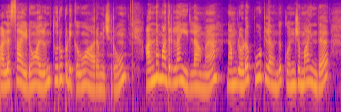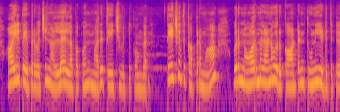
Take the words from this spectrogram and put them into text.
பழசாயிடும். அது வந்து துருப்பிடிக்கவும் ஆரம்பிச்சிடும் அந்த மாதிரிலாம் இல்லாமல் நம்மளோட பூட்டில் வந்து கொஞ்சமாக இந்த ஆயில் பேப்பரை வச்சு நல்லா எல்லா பக்கம் இந்த மாதிரி தேய்ச்சி விட்டுக்கோங்க. தேய்ச்சதுக்கு அப்புறமா ஒரு நார்மலான ஒரு காட்டன் துணி எடுத்துகிட்டு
